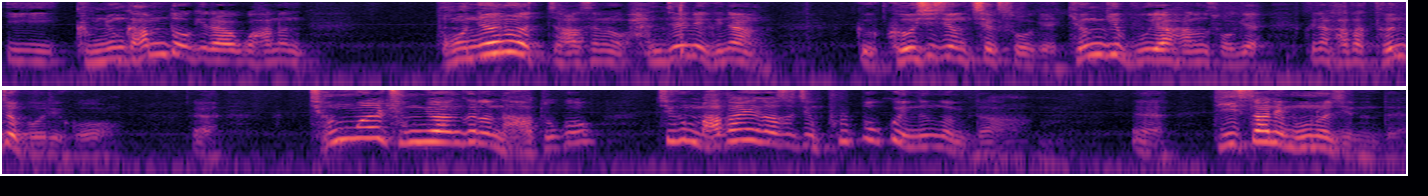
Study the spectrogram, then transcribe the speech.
이 금융 감독이라고 하는 본연의 자세는 완전히 그냥 그 거시 정책 속에 경기 부양하는 속에 그냥 갖다 던져 버리고 예, 정말 중요한 거는 놔두고 지금 마당에 가서 지금 풀 뽑고 있는 겁니다. 예, 뒷산이 무너지는데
